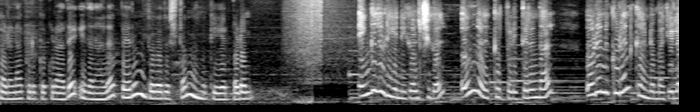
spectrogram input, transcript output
கடனாக கொடுக்கக்கூடாது இதனால் பெரும் துரதிர்ஷ்டம் நமக்கு ஏற்படும். எங்களுடைய நிகழ்ச்சிகள் உங்களுக்கு பிடித்திருந்தால் உடனுக்குடன் கண்டு மகிழ.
